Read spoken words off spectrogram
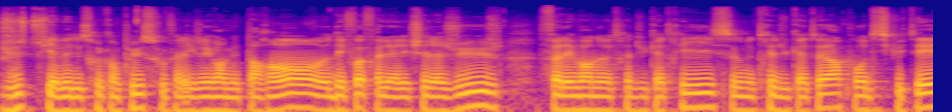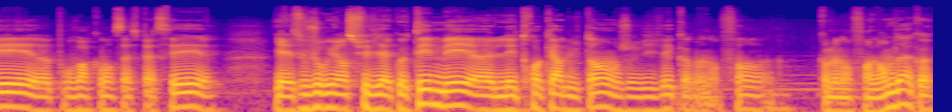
Juste, il y avait des trucs en plus où il fallait que j'aille voir mes parents. Des fois, il fallait aller chez la juge, il fallait voir notre éducatrice ou notre éducateur pour discuter, pour voir comment ça se passait. Il y avait toujours eu un suivi à côté, mais les trois quarts du temps, je vivais comme un enfant, comme un enfant lambda, quoi.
